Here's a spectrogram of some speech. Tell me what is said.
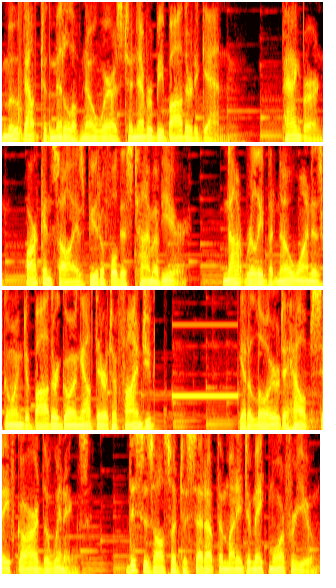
Move out to the middle of nowhere as to never be bothered again. Pangburn, Arkansas is beautiful this time of year. Not really but no one is going to bother going out there to find you. Get a lawyer to help safeguard the winnings. This is also to set up the money to make more for you.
